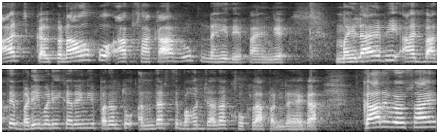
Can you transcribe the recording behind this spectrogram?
आज कल्पनाओं को आप साकार रूप नहीं दे पाएँगे। महिलाएँ भी आज बातें बड़ी बड़ी करेंगी, परंतु अंदर से बहुत ज़्यादा खोखलापन रहेगा। कार्य व्यवसाय,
